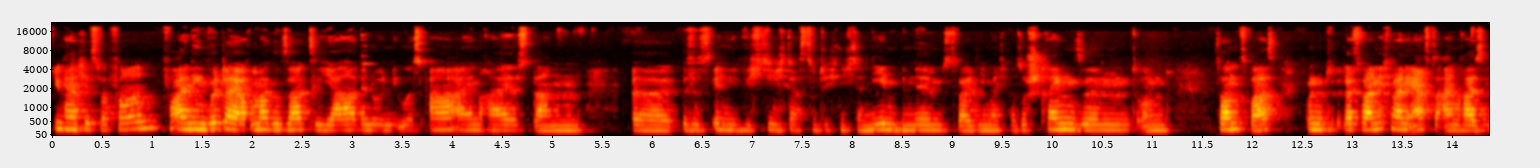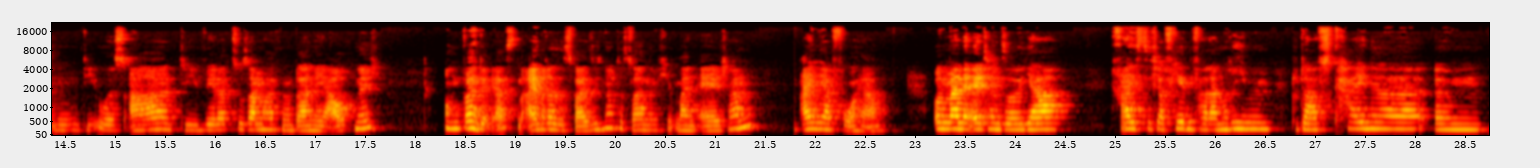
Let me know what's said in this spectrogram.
übliches ja. Verfahren. Vor allen Dingen wird da ja auch immer gesagt, so ja, wenn du in die USA einreist, dann äh, ist es irgendwie wichtig, dass du dich nicht daneben benimmst, weil die manchmal so streng sind und sonst was. Und das war nicht meine erste Einreise in die USA, die wir da zusammen hatten und Daniel ja auch nicht. Und bei der ersten Einreise, das weiß ich noch, das war nämlich mit meinen Eltern, ein Jahr vorher. Und meine Eltern so, ja, reiß dich auf jeden Fall am Riemen, du darfst keine, ähm,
